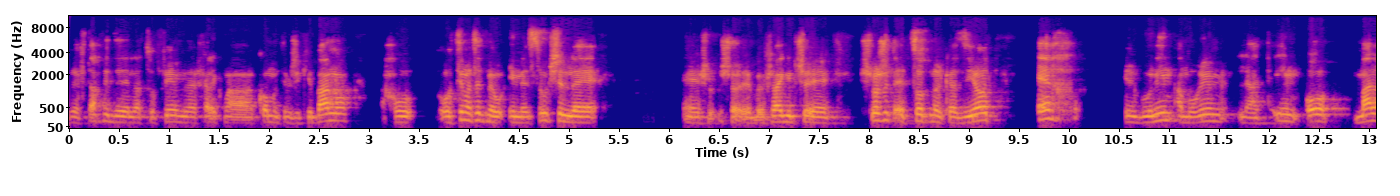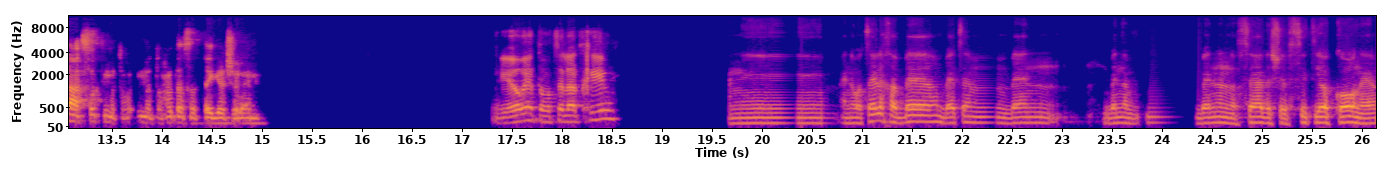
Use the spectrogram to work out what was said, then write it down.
והבטחתי את זה לצופים, זה חלק מהקומנטים שקיבלנו, אנחנו רוצים לצאת עם סוג של, אה, אפשר להגיד שלושת עצות מרכזיות, איך ארגונים אמורים להתאים, או מה לעשות עם התוכניות האסטרטגיות שלהם. גיאורי, אתה רוצה להתחיל? אני, אני רוצה לחבר בעצם בין, בין, בין הנושא הזה של CTO קורנר,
